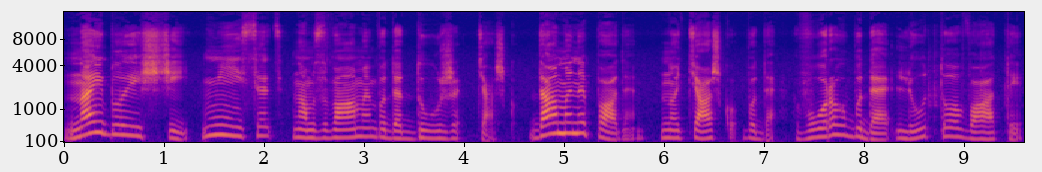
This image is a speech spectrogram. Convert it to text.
Найближчий місяць нам з вами буде дуже тяжко. Да, ми не падаємо, але тяжко буде. Ворог буде лютувати.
